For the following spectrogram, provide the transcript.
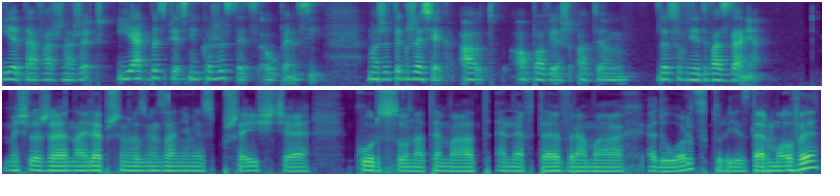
jedna ważna rzecz. Jak bezpiecznie korzystać z OpenSea? Może Ty, Grzesiek, opowiesz o tym dosłownie dwa zdania. Myślę, że najlepszym rozwiązaniem jest przejście kursu na temat NFT w ramach AdWords, który jest darmowy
